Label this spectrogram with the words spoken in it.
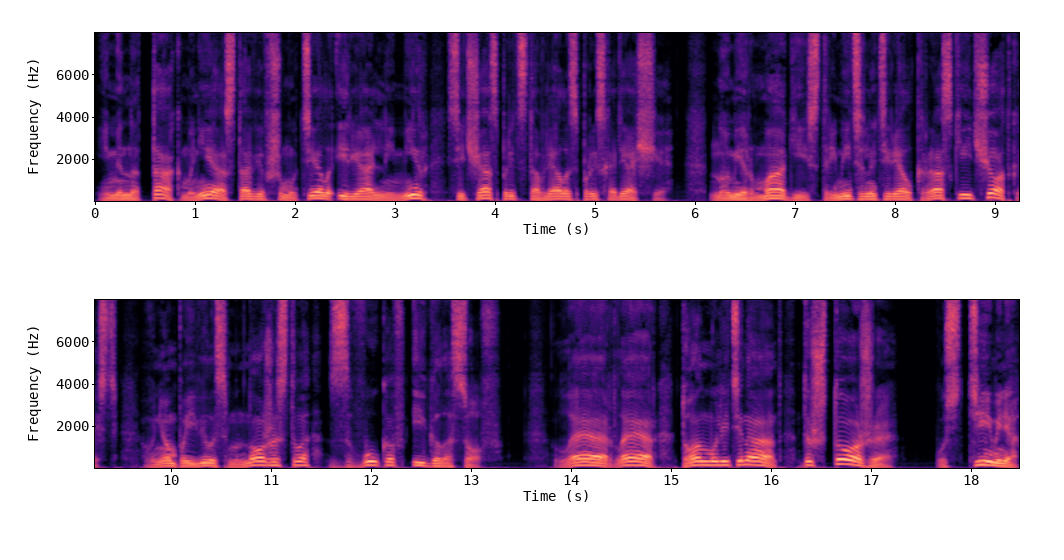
Именно так мне, оставившему тело и реальный мир, сейчас представлялось происходящее. Но мир магии стремительно терял краски и четкость. В нем появилось множество звуков и голосов. «Лэр, Лэр, тонму лейтенант, да что же?» «Пусти меня!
